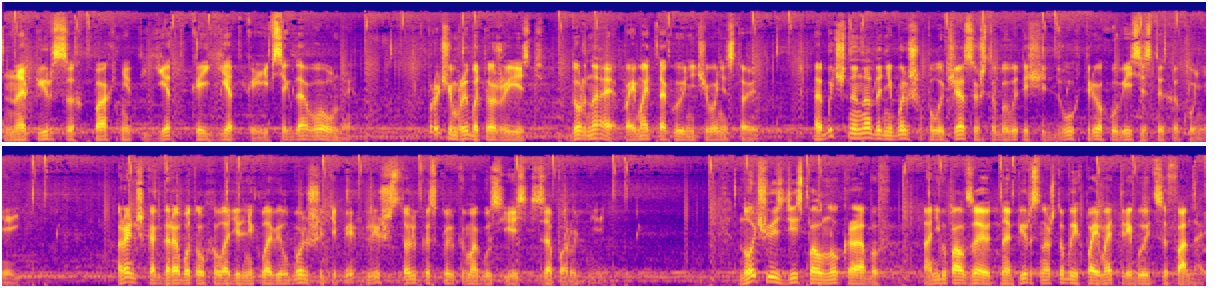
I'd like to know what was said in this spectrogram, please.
На пирсах пахнет едко-едко и всегда волны. Впрочем, рыба тоже есть. Дурная, поймать такую ничего не стоит. Обычно надо не больше получаса, чтобы вытащить двух-трех увесистых окуней. Раньше, когда работал холодильник, ловил больше, теперь лишь столько, сколько могу съесть за пару дней. Ночью здесь полно крабов. Они выползают на пирс, но чтобы их поймать, требуется фонарь.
